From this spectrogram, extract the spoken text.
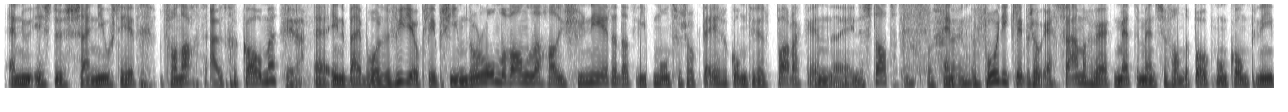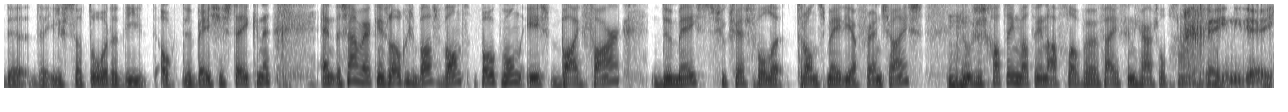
En nu is dus zijn nieuwste hit vannacht uitgekomen. Ja. In de bijbehorende videoclip zie je hem door Londen wandelen, hallucineren dat hij die monsters ook tegenkomt in het park en in de stad. en voor die clip is ook echt samengewerkt met de mensen van de Pokémon Company, de, de illustratoren die ook de beestjes tekenen. En de samenwerking is logisch, Bas, want Pokémon is by far de meest succesvolle transmedia franchise. Doe ze schatting wat er in de afgelopen 25 jaar is opgegaan. Geen idee.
